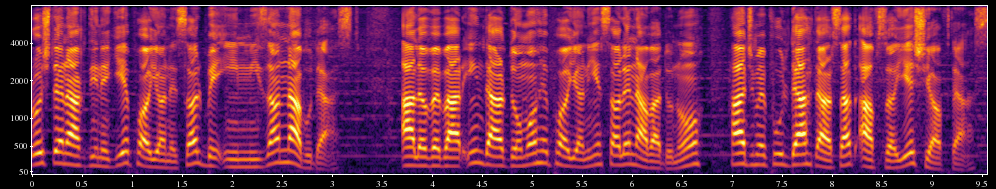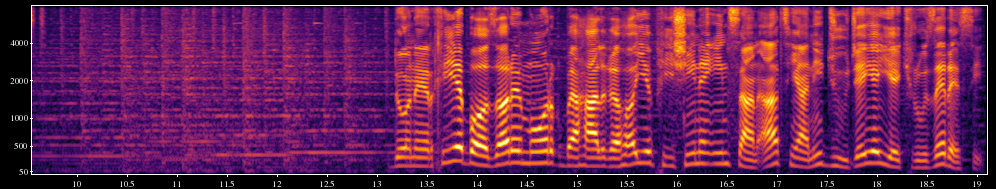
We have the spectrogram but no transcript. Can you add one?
رشد نقدینگی پایان سال به این میزان نبوده است. علاوه بر این در دو ماه پایانی سال 99 حجم پول 10 درصد افزایش یافته است. دونرخی بازار مرغ به حلقه های پیشین این صنعت یعنی جوجه یک روزه رسید.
